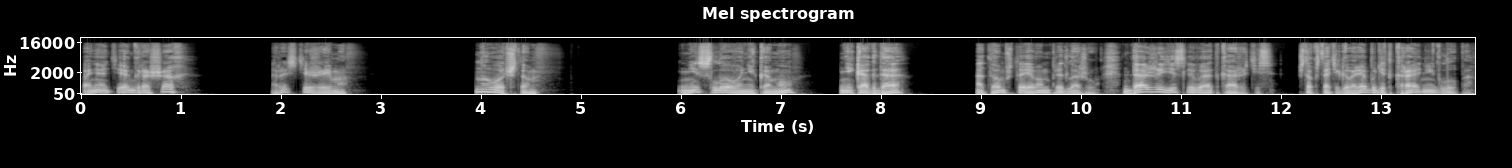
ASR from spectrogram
понятие о грошах растяжимо. Ну вот что. Ни слова никому, никогда о том, что я вам предложу, даже если вы откажетесь, что, кстати говоря, будет крайне глупо.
